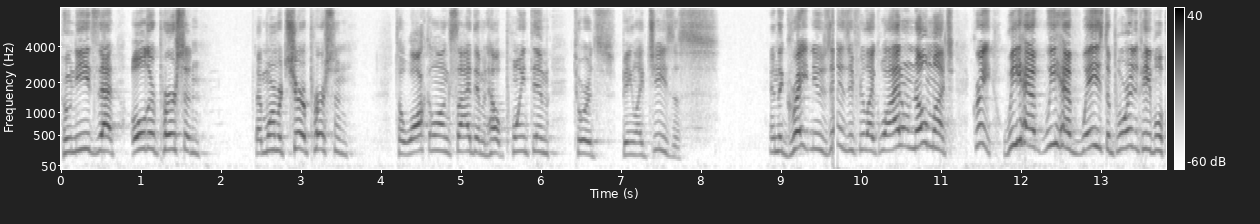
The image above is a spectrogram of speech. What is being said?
who needs that older person, that more mature person to walk alongside them and help point them towards being like Jesus. And the great news is if you're like, "Well, I don't know much." Great. We have we have ways to pour into people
